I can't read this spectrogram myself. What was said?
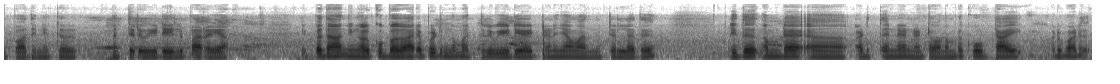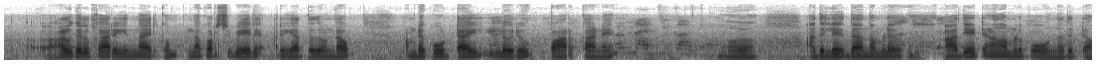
അപ്പോൾ അതിനൊക്കെ മറ്റൊരു വീഡിയോയിൽ പറയാം. ഇപ്പോൾ ഇതാ നിങ്ങൾക്ക് ഉപകാരപ്പെടുന്ന മറ്റൊരു വീഡിയോ ആയിട്ടാണ് ഞാൻ വന്നിട്ടുള്ളത്. ഇത് നമ്മുടെ അടുത്ത് തന്നെയാണ് കേട്ടോ നമ്മുടെ കൂട്ടായി ഒരുപാട് ആളുകൾക്ക് അറിയുന്നതായിരിക്കും. എന്നാൽ കുറച്ച് പേര് അറിയാത്തതുണ്ടാവും. നമ്മുടെ കൂട്ടായിലുള്ളൊരു പാർക്കാണ്. അതിൽ ഇതാ നമ്മൾ ആദ്യമായിട്ടാണ് നമ്മൾ പോകുന്നത് കേട്ടോ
